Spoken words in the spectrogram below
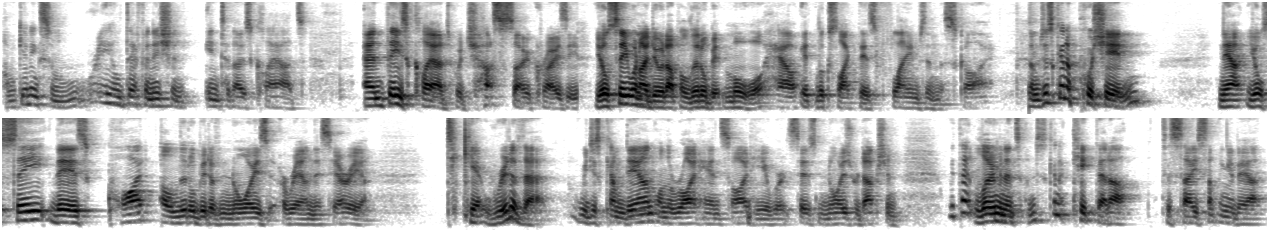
I'm getting some real definition into those clouds. And these clouds were just so crazy. You'll see when I do it up a little bit more how it looks like there's flames in the sky. I'm just going to push in. Now you'll see there's quite a little bit of noise around this area. To get rid of that, we just come down on the right hand side here where it says noise reduction. With that luminance, I'm just going to kick that up to say something about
